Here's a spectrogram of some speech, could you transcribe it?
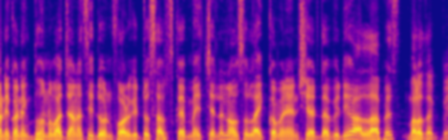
অনেক অনেক ধন্যবাদ জানাচ্ছি। Don't forget to subscribe my channel also like comment and share the video আল্লাহ হাফেজ, ভালো থাকবে।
